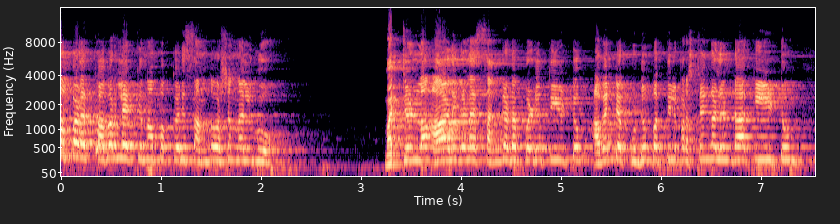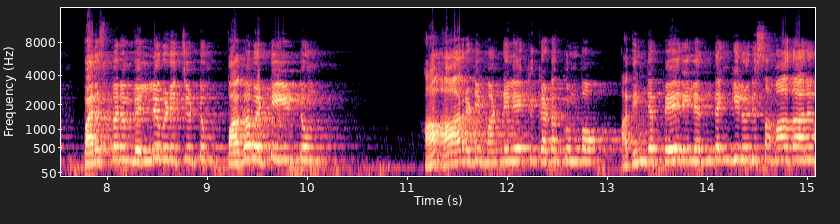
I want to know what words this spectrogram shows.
നമ്മുടെ കവറിലേക്ക് നമുക്കൊരു സന്തോഷം നൽകുമോ മറ്റുള്ള ആളുകളെ സങ്കടപ്പെടുത്തിയിട്ടും അവന്റെ കുടുംബത്തിൽ പ്രശ്നങ്ങൾ ഉണ്ടാക്കിയിട്ടും പരസ്പരം വെല്ലുവിളിച്ചിട്ടും പകവെട്ടിയിട്ടും ആ ആറടി മണ്ണിലേക്ക് കിടക്കുമ്പോൾ അതിന്റെ പേരിൽ എന്തെങ്കിലും ഒരു സമാധാനം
